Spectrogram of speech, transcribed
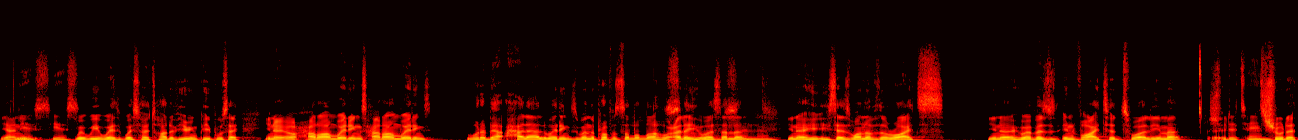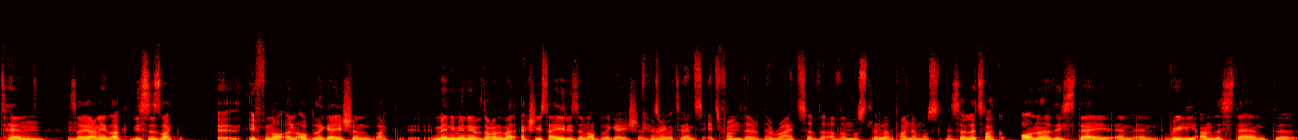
Yani, yes, yes. we, we, we're, we're so tired of hearing people say, you know, oh, haram weddings, haram weddings. What about halal weddings? When the Prophet sallallahu alaihi wasallam, you know, he, he says one of the rights, you know, whoever's invited to walima should attend. should attend. Mm, So mm. yani, like this is like, uh, if not an obligation, like many many of the ulama actually say it is an obligation to attend. It's, it's from the, the rights of, of a Muslim Yeah. upon a Muslim. So let's like honor this day and, and really understand the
